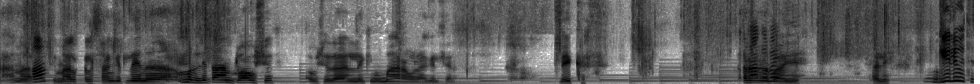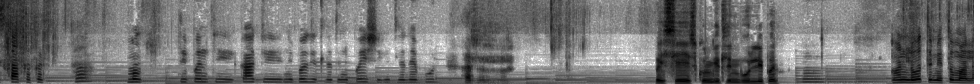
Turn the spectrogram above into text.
हा हा? ते मालकाला सांगितलंय ना म्हणले तर आणतो औषध. औषध आणलं की मग मारावं लागेल त्याला. लय खर्च का अरे गं बाई? बाई आली. गेली होतीस काकाकडे. हा. मग ती पण ती काकीने बघितलं तिने पैसे घेतलेले बोल. अरे. पैसे हिसकून घेतले आणि बोलली पण. हम्म. म्हणलं होतं मी तुम्हाला.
